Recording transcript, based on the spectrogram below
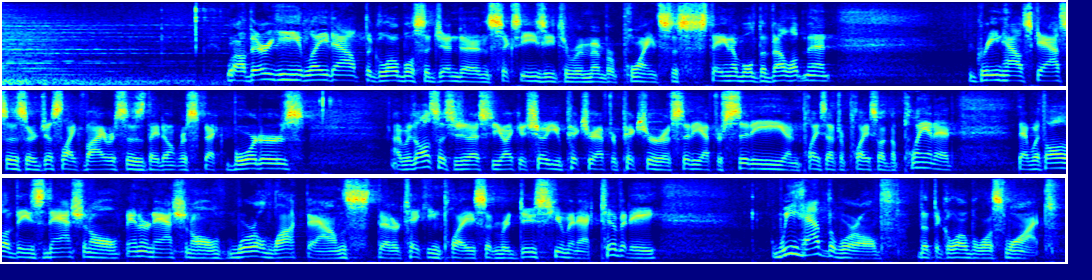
Well, there he laid out the global agenda in six easy to remember points the sustainable development, Greenhouse gases are just like viruses, they don't respect borders. I would also suggest to you I could show you picture after picture of city after city and place after place on the planet that with all of these national, international, world lockdowns that are taking place and reduce human activity, we have the world that the globalists want.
